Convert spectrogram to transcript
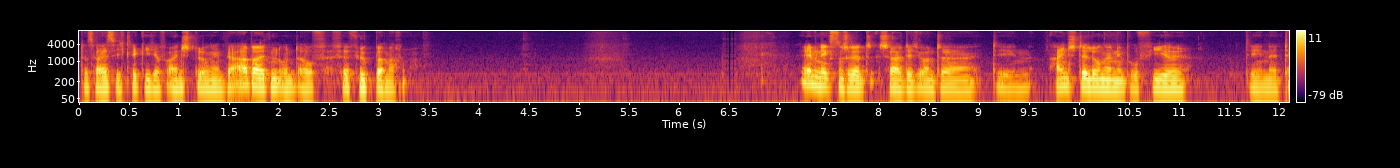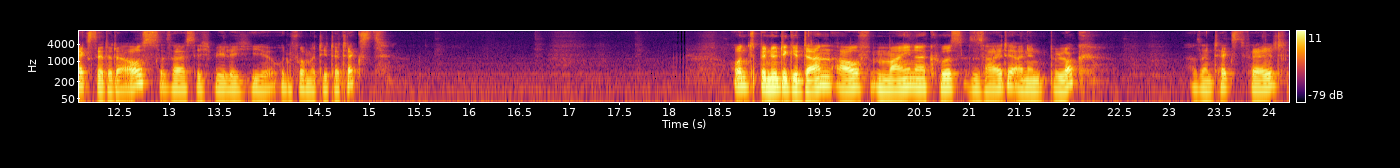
Das heißt, ich klicke hier auf Einstellungen bearbeiten und auf verfügbar machen. Im nächsten Schritt schalte ich unter den Einstellungen im Profil den äh, Texteditor aus. Das heißt, ich wähle hier unformatierter Text und benötige dann auf meiner Kursseite einen Block also ein Textfeld,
